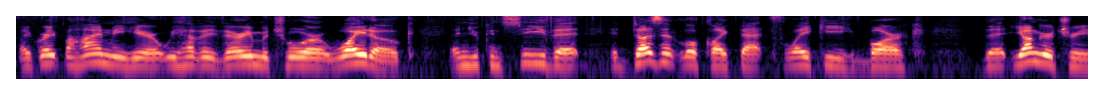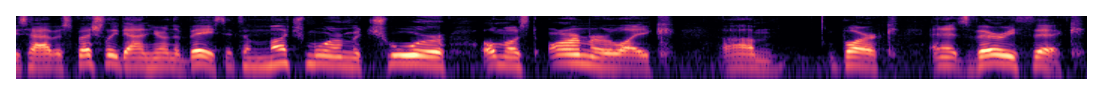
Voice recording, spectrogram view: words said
Like right behind me here, we have a very mature white oak and you can see that it doesn't look like that flaky bark that younger trees have, especially down here on the base. It's a much more mature, almost armor-like um, bark, and it's very thick.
